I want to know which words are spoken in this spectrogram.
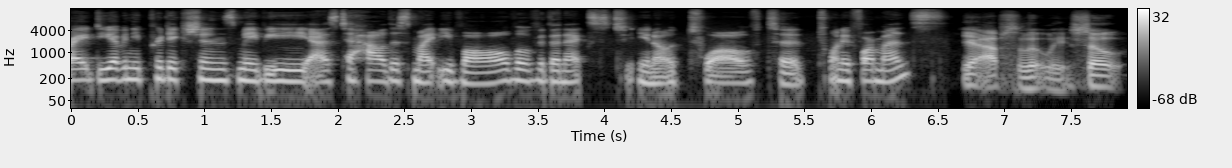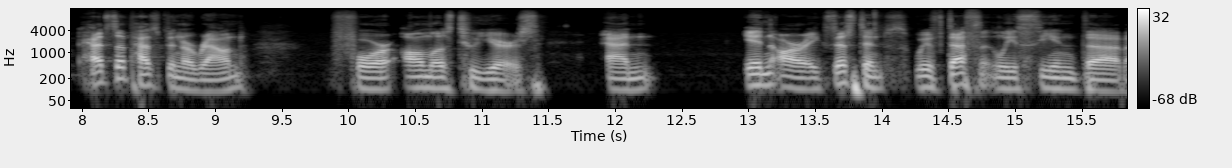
right? Do you have any predictions maybe as to how this might evolve over the next you know 12 to 24 months? Yeah absolutely. So heads up has been around for almost two years and in our existence we've definitely seen the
